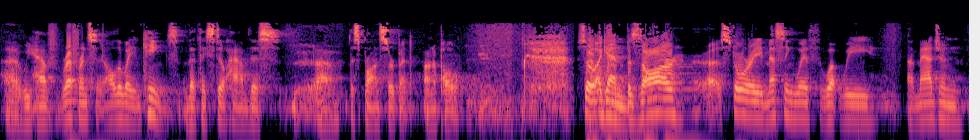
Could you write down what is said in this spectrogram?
Uh, we have reference all the way in Kings that they still have this uh, this bronze serpent on a pole. So again, bizarre uh, story, messing with what we imagine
